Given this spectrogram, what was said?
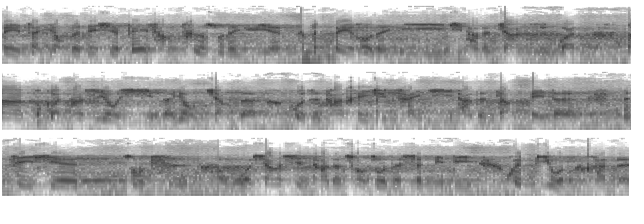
辈在用的那些非常特殊的语言，它的背后的意义以及它的价值观。那不管他是用写的、用讲的，或者他可以去采集他的长辈的的这一些祝词，我相信他的创作的生命力会比我们汉人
